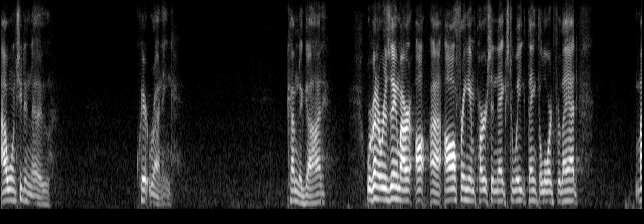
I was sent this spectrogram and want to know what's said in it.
I want you to know quit running. Come to God. We're going to resume our uh, offering in person next week. Thank the Lord for that my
